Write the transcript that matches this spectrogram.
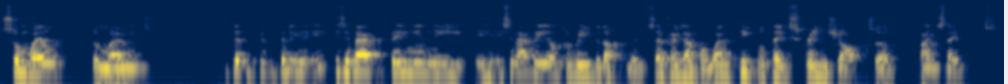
some will, some won't. The- But it- it's about being in the. It's about being able to read the document. So, for example, when people take screenshots of bank statements,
